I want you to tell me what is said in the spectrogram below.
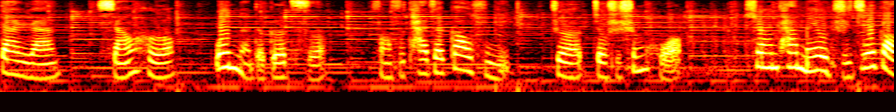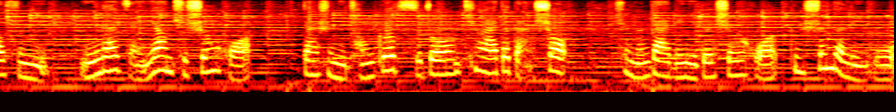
淡然、祥和、温暖的歌词，仿佛他在告诉你，这就是生活。虽然他没有直接告诉你应该怎样去生活，但是你从歌词中听来的感受，却能带给你对生活更深的领悟。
